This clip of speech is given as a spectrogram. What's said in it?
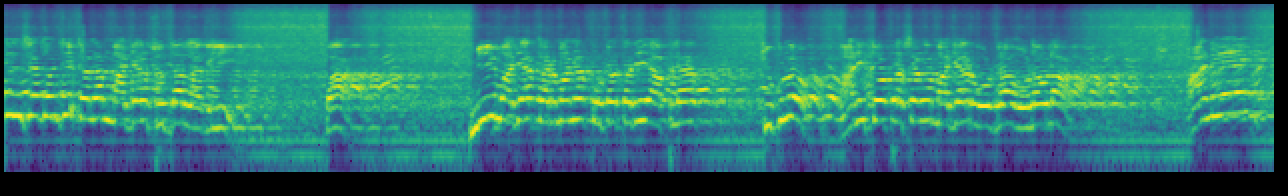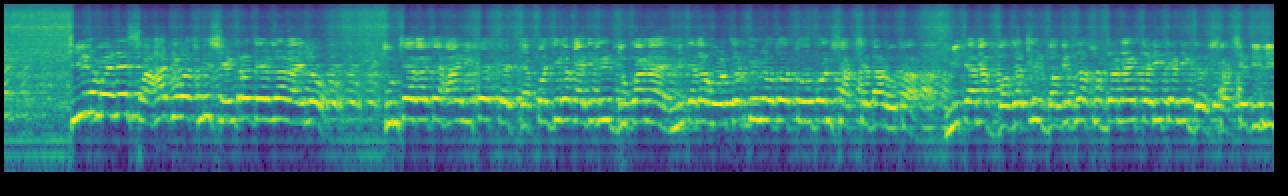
तीनशे दोनची कलम माझ्यावर सुद्धा लागली. पा मी माझ्या कर्मानं कुठंतरी आपल्या चुकलो आणि तो प्रसंग माझ्यावर ओढा ओढवला. आणि तीन महिने सहा दिवस मी सेंट्रल जेलला राहिलो. तुमच्याकडचं हा इथं चप्पलची का काहीतरी दुकान आहे. मी त्याला ओळखत बी नव्हतो तो पण साक्षीदार होता. मी त्यांना बघतली बघितला सुद्धा नाही तरी त्यांनी साक्ष दिली.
